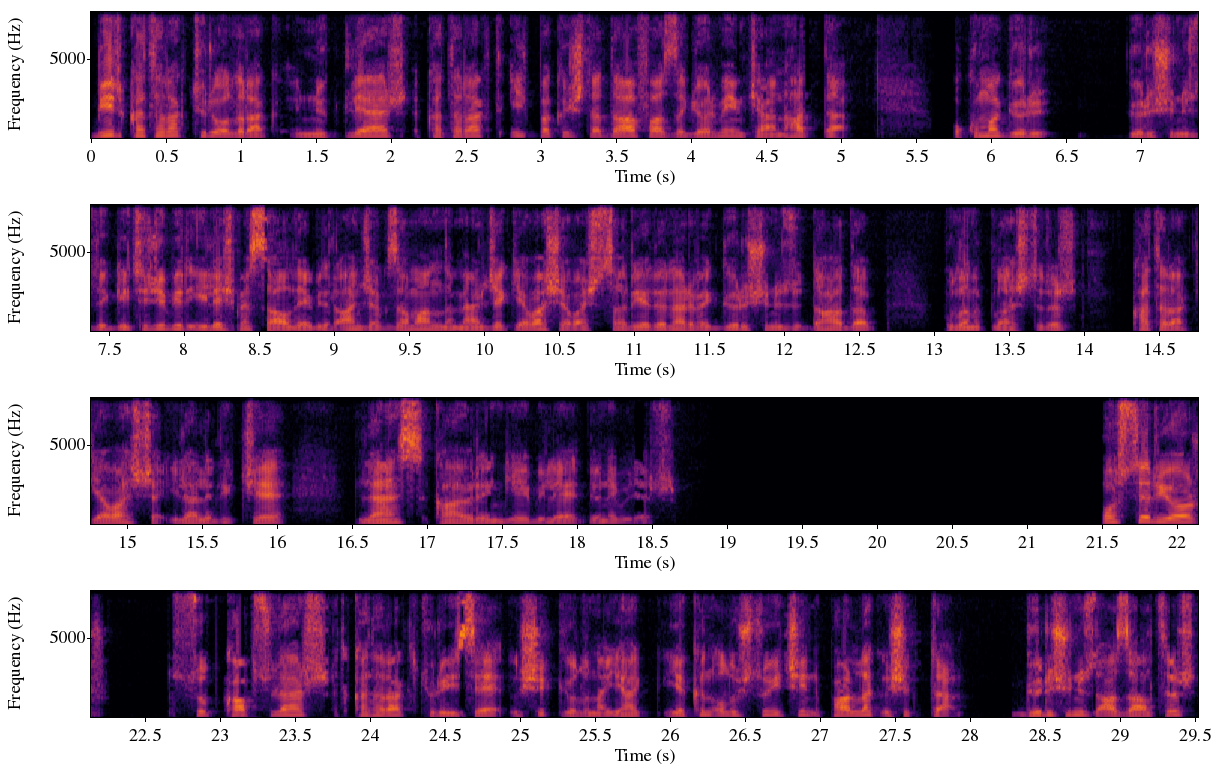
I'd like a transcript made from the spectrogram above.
Bir katarak türü olarak nükleer katarakt ilk bakışta daha fazla görme imkanı hatta okuma görü görüşünüzde geçici bir iyileşme sağlayabilir ancak zamanla mercek yavaş yavaş sarıya döner ve görüşünüzü daha da bulanıklaştırır. Katarakt yavaşça ilerledikçe lens kahverengiye bile dönebilir. Posterior subkapsüler katarakt türü ise ışık yoluna yakın oluştuğu için parlak ışıkta görüşünüzü azaltır,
